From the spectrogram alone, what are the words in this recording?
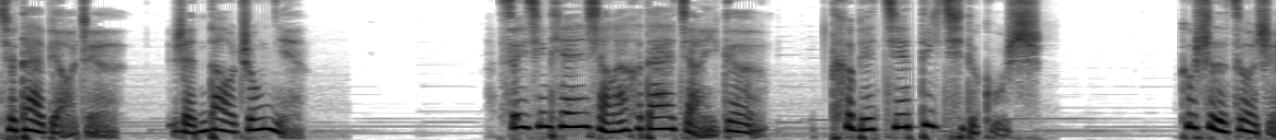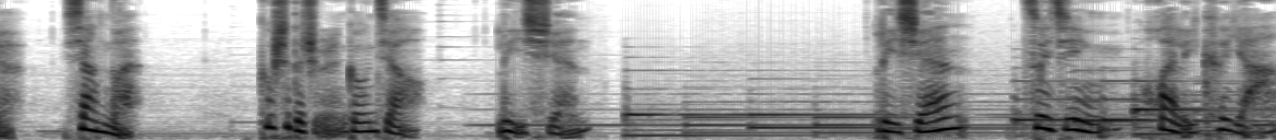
就代表着人到中年，所以今天想来和大家讲一个特别接地气的故事。故事的作者向暖，故事的主人公叫李璇。李璇最近坏了一颗牙，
